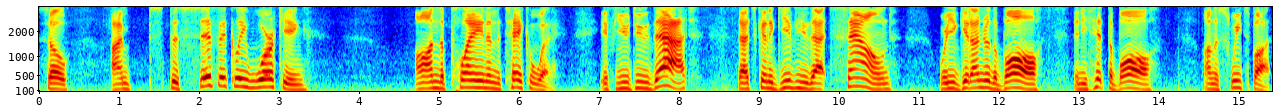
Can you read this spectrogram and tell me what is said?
So I'm specifically working on the plane and the takeaway. If you do that, that's going to give you that sound where you get under the ball and you hit the ball on the sweet spot.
